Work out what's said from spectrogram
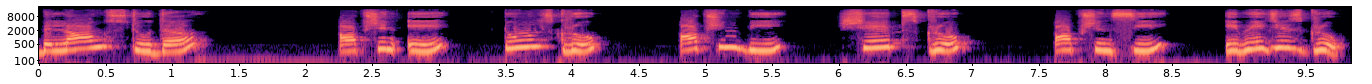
belongs to the option A. Tools group. Option B. Shapes group. Option C. Images group.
